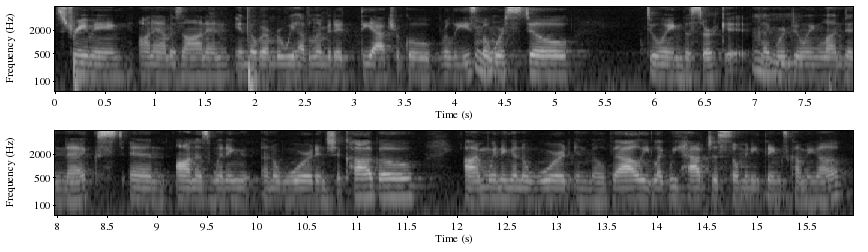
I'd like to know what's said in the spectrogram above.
streaming on Amazon, and in November we have limited theatrical release, but we're still doing the circuit. Like we're doing London next, and Anna's winning an award in Chicago. I'm winning an award in Mill Valley. Like we have just so many things coming up.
